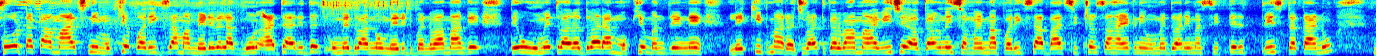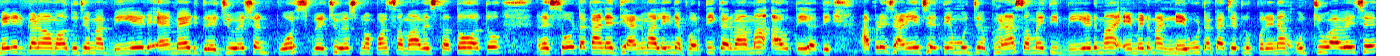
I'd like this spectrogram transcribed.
સો ટકા માર્ક્સની મુખ્ય પરીક્ષામાં મેળવેલા ગુણ આધારિત જ ઉમેદવારનું મેરિટ બનવા માંગે. તેવું ઉમેદવારો દ્વારા મુખ્યમંત્રીને લેખિતમાં રજૂઆત કરવામાં આવી છે. અગાઉની સમયમાં પરીક્ષા બાદ શિક્ષણ સહાયકની ઉમેદવારીમાં સિત્તેર ત્રીસ ટકાનું મેરિટ ગણવામાં આવતું, જેમાં બીએડ એમએડ ગ્રેજ્યુએશન પોસ્ટ ગ્રેજ્યુએશનનો પણ સમાવેશ થતો હતો અને સો ટકાને ધ્યાનમાં લઈને ભરતી કરવામાં આવતી હતી. આપણે જાણીએ છીએ તે મુજબ ઘણા સમયથી બીએડમાં એમએડમાં નેવું ટકા જેટલું પરિણામ ઊંચું આવે છે,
